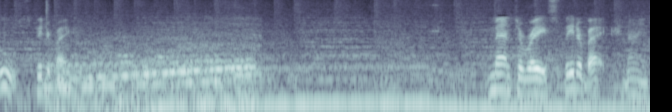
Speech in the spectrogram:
Ooh, speeder bike. Manta Ray speeder bike. Nice.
